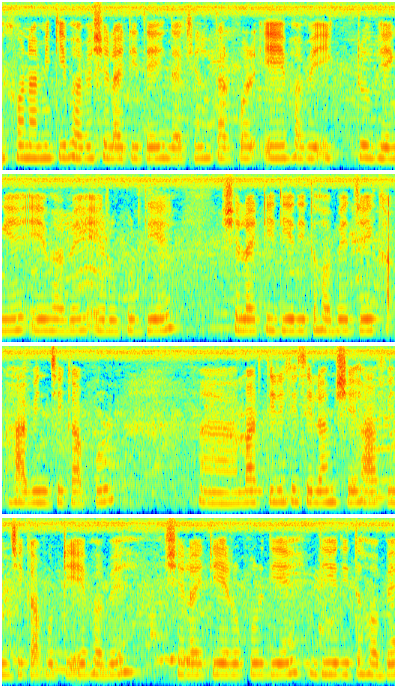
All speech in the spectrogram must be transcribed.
এখন আমি কীভাবে সেলাইটি দেই দেখেন, তারপর এইভাবে একটু ভেঙে এইভাবে এর উপর দিয়ে সেলাইটি দিয়ে দিতে হবে যে হাফ ইঞ্চি কাপড় বাড়তি রেখেছিলাম সেই হাফ ইঞ্চি কাপড়টি এভাবে সেলাইটি এর উপর দিয়ে দিয়ে দিতে হবে।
